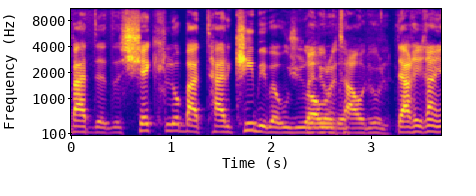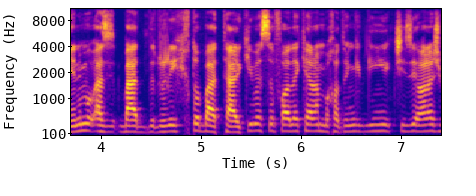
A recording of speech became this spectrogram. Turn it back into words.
بد شکل و بد ترکیبی به وجود آورده. تعادل. دقیقا یعنی از بد ریخت و بد ترکیب استفاده کردم به خاطر اینکه این یک چیزی آرش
